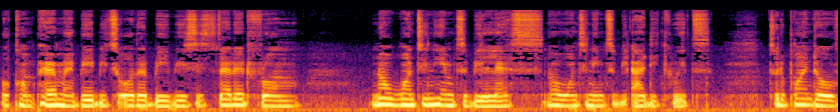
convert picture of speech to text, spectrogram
or compare my baby to other babies. It started from not wanting him to be less, not wanting him to be adequate, to the point of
